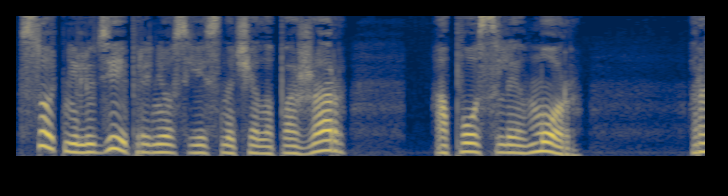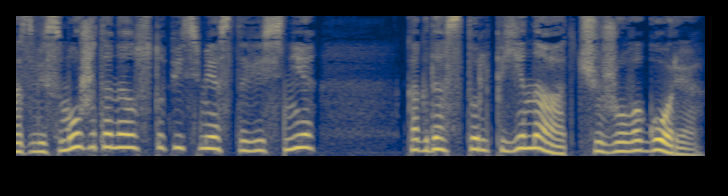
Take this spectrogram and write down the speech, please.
Сотни людей принес ей сначала пожар, а после мор. Разве сможет она уступить место весне, когда столь пьяна от чужого горя?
